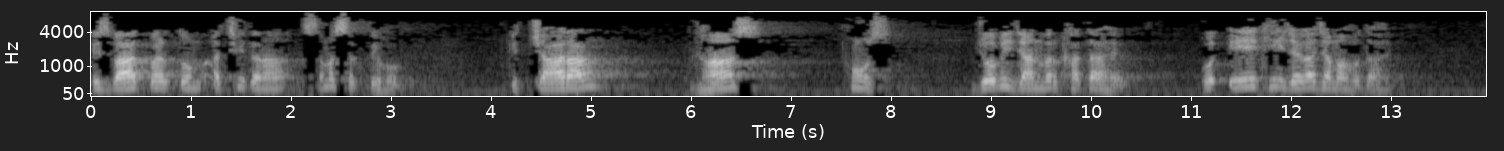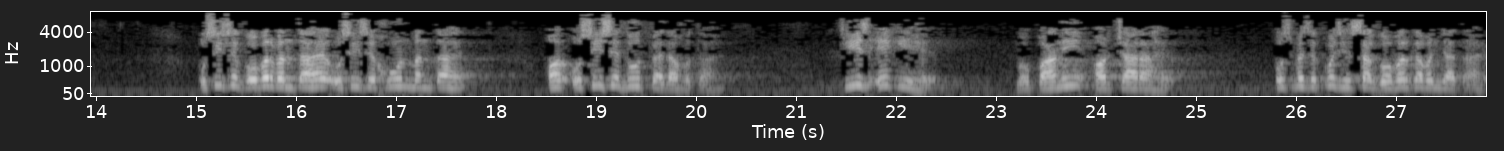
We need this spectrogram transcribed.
اس بات پر تم اچھی طرح سمجھ سکتے ہو کہ چارہ، گھاس، پھونس، جو بھی جانور کھاتا ہے، وہ ایک ہی جگہ جمع ہوتا ہے۔ اسی سے گوبر بنتا ہے، اسی سے خون بنتا ہے۔ اور اسی سے دودھ پیدا ہوتا ہے۔ چیز ایک ہی ہے، وہ پانی اور چارہ ہے۔ اس میں سے کچھ حصہ گوبر کا بن جاتا ہے،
